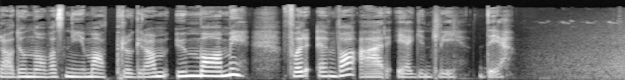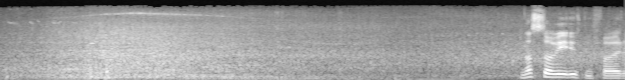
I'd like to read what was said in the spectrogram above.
Radio Novas nye matprogram Umami, for eh, hva er egentlig det? Nå står vi utenfor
